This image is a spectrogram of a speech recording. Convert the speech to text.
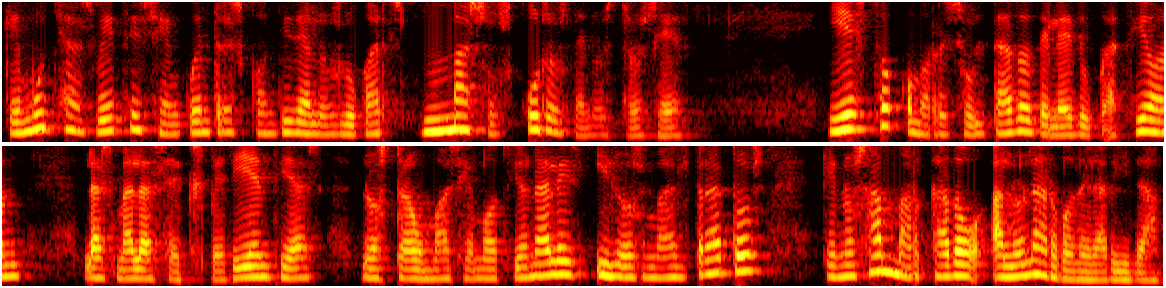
que muchas veces se encuentra escondida en los lugares más oscuros de nuestro ser. Y esto como resultado de la educación, las malas experiencias, los traumas emocionales y los maltratos que nos han marcado a lo largo de la vida.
